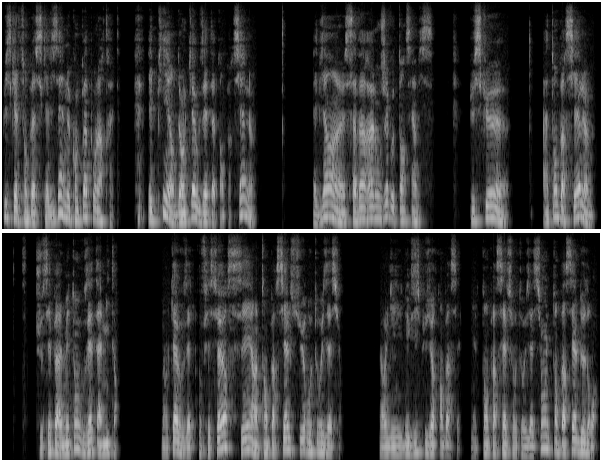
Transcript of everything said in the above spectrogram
Puisqu'elles ne sont pas fiscalisées, elles ne comptent pas pour la retraite. Et pire, dans le cas où vous êtes à temps partiel, eh bien, euh, ça va rallonger votre temps de service. Puisque euh, à temps partiel, je ne sais pas, admettons que vous êtes à mi-temps. Dans le cas où vous êtes professeur, c'est un temps partiel sur autorisation. Alors, il existe plusieurs temps partiels. Il y a le temps partiel sur autorisation et le temps partiel de droit.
